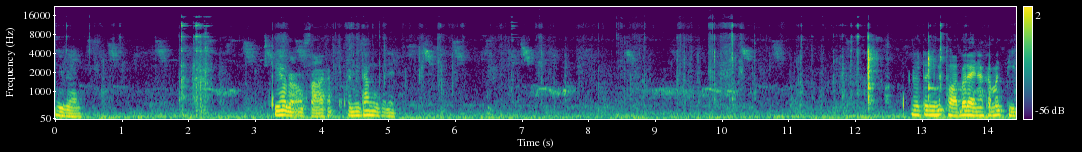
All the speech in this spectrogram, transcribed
นี่แหวน เที่ยวกับเอาฝาครับไปมือท่ามือกันเลยเราตัวนี้มันถอดบ่ได้นะครับ มันติด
